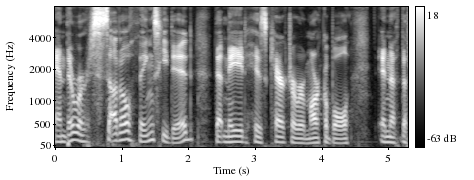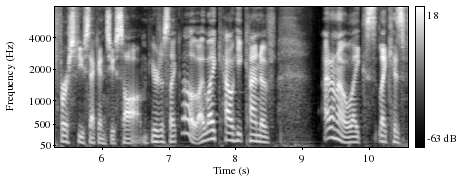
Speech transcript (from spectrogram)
And there were subtle things he did that made his character remarkable in the, the first few seconds you saw him. You're just like, oh, I like how he kind of I don't know, like like his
